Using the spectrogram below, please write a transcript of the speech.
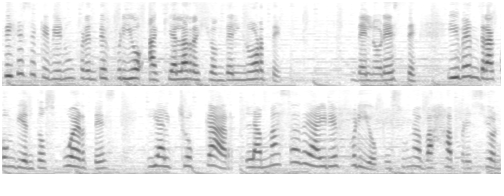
Fíjese que viene un frente frío aquí a la región del norte del noreste y vendrá con vientos fuertes y al chocar la masa de aire frío, que es una baja presión,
